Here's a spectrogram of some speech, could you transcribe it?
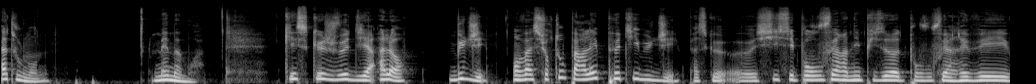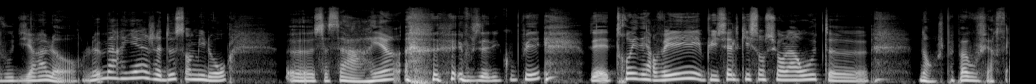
à tout le monde, même à moi. Qu'est-ce que je veux dire? Alors, budget. On va surtout parler petit budget, parce que euh, si c'est pour vous faire un épisode, pour vous faire rêver, vous dire alors, le mariage à 200 000 euros, euh, ça sert à rien. vous allez couper, vous allez être trop énervé. Et puis celles qui sont sur la route, euh, non, je peux pas vous faire ça.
